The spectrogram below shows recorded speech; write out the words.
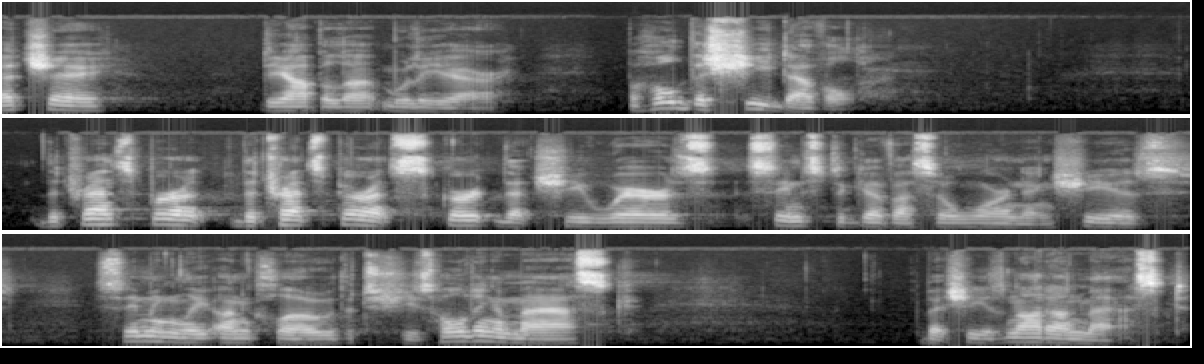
Ecce Diabola Mulier. Behold the she devil. The transparent, the transparent skirt that she wears seems to give us a warning. She is seemingly unclothed. She's holding a mask, but she is not unmasked.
